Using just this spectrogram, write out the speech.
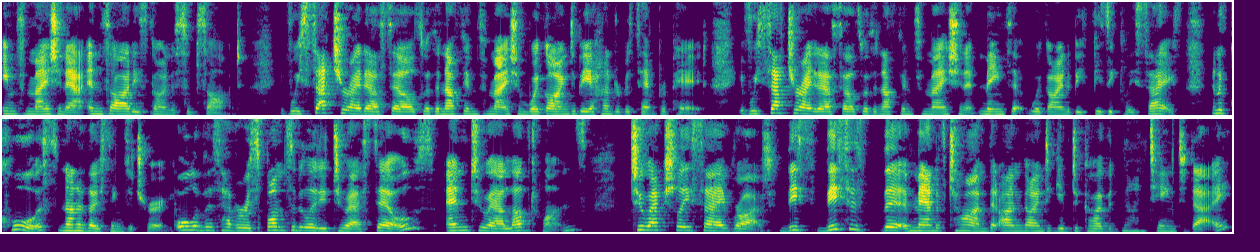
information, our anxiety is going to subside. If we saturate ourselves with enough information, we're going to be 100% prepared. If we saturate ourselves with enough information, it means that we're going to be physically safe. And of course, none of those things are true. All of us have a responsibility to ourselves and to our loved ones to actually say, right, this, this is the amount of time that I'm going to give to COVID 19 today.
